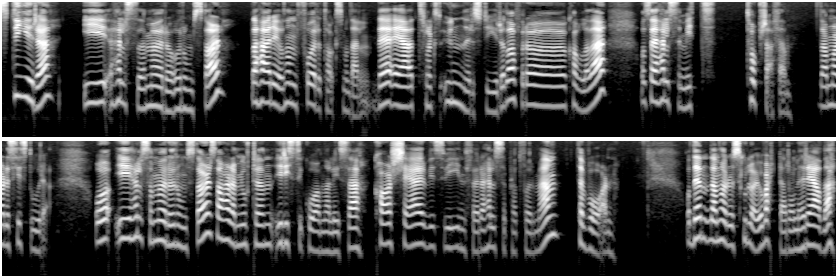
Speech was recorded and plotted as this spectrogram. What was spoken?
styret i Helse Møre og Romsdal det her er jo sånn foretaksmodellen. Det er et slags understyre, da, for å kalle det det. Og så er Helse Midt toppsjefen. De har det siste ordet. Og i Helse Møre og Romsdal så har de gjort en risikoanalyse. Hva skjer hvis vi innfører Helseplattformen til våren? Og den, den jo, skulle jo vært der allerede,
